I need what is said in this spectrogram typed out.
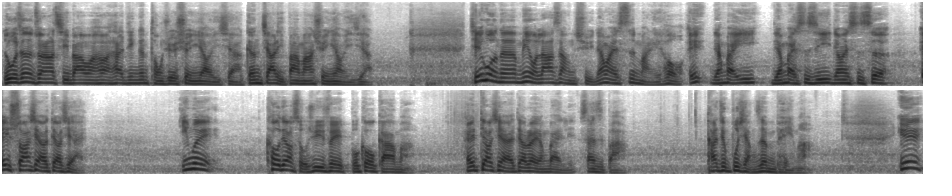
如果真的赚到七八万的话，他已经跟同学炫耀一下，跟家里爸妈炫耀一下。结果呢，没有拉上去，两百四买以后，哎，两百一、两百四十一、两百四十二，哎，刷下来掉下来，因为扣掉手续费不够嘎嘛，哎掉下来掉到两百三十八，他就不想认赔嘛，因为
